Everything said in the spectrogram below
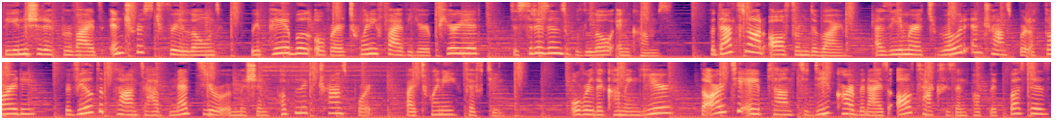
The initiative provides interest free loans repayable over a 25 year period to citizens with low incomes. But that's not all from Dubai, as the Emirates Road and Transport Authority revealed a plan to have net zero emission public transport by 2050. Over the coming year, the RTA plans to decarbonize all taxis and public buses,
